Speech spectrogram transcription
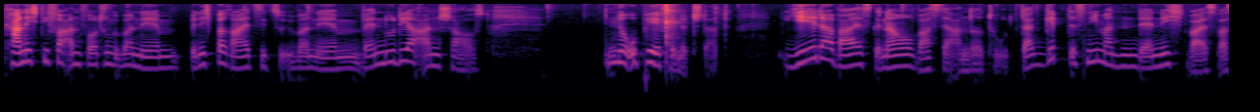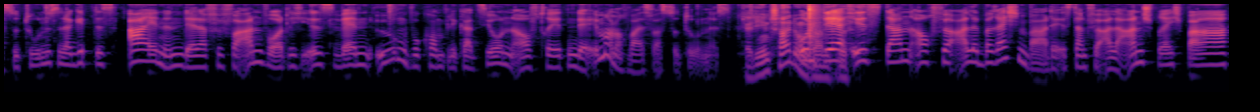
Kann ich die Verantwortung übernehmen? Bin ich bereit, sie zu übernehmen? Wenn du dir anschaust, eine OP findet statt. Jeder weiß genau, was der andere tut. Da gibt es niemanden, der nicht weiß, was zu tun ist. Und da gibt es einen, der dafür verantwortlich ist, wenn irgendwo Komplikationen auftreten, der immer noch weiß, was zu tun ist. Der die Entscheidung Und der trifft. ist dann auch für alle berechenbar. Der ist dann für alle ansprechbar.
